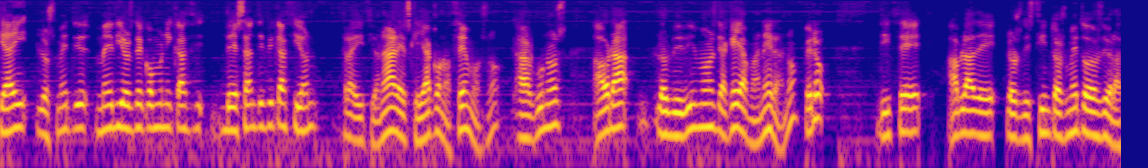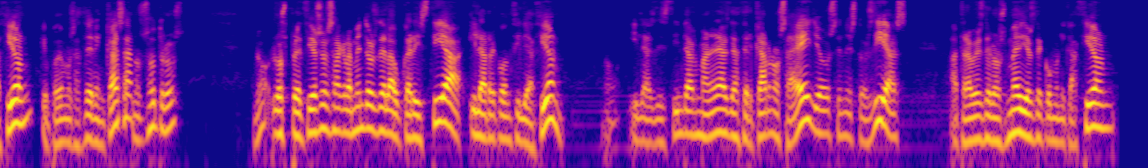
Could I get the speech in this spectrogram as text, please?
que hay los medios de de santificación tradicionales que ya conocemos, ¿no? Algunos ahora los vivimos de aquella manera, ¿no? Pero dice, habla de los distintos métodos de oración que podemos hacer en casa nosotros, ¿no? Los preciosos sacramentos de la Eucaristía y la reconciliación, y las distintas maneras de acercarnos a ellos en estos días, a través de los medios de comunicación,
